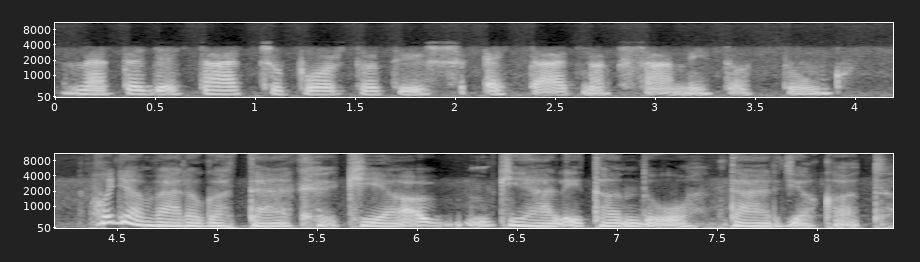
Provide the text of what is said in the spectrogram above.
mert egy-egy tárgycsoportot is egy tárgynak számítottunk. Hogyan válogatták ki a kiállítandó tárgyakat?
